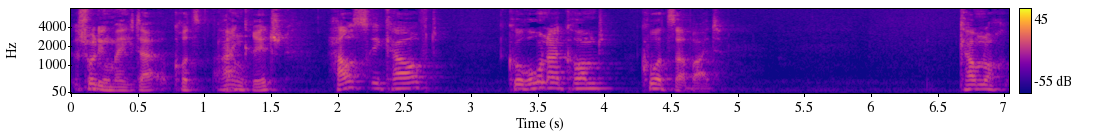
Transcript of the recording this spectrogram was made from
Entschuldigung, wenn ich da kurz reingrätsch. Haus gekauft, Corona kommt, Kurzarbeit. Kaum noch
